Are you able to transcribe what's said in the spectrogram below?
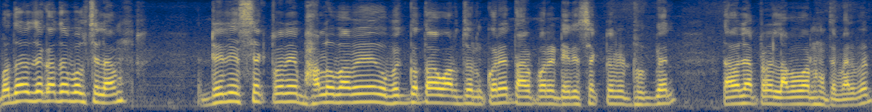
বন্ধুরা, যে কথা বলছিলাম ডেয়ারি সেক্টরে ভালোভাবে অভিজ্ঞতা অর্জন করে তারপরে ডেয়ারি সেক্টরে ঢুকবেন, তাহলে আপনারা লাভবান হতে পারবেন।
